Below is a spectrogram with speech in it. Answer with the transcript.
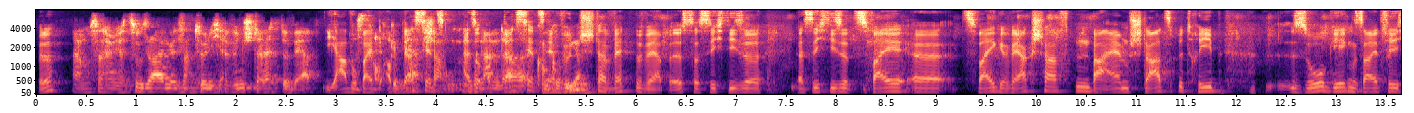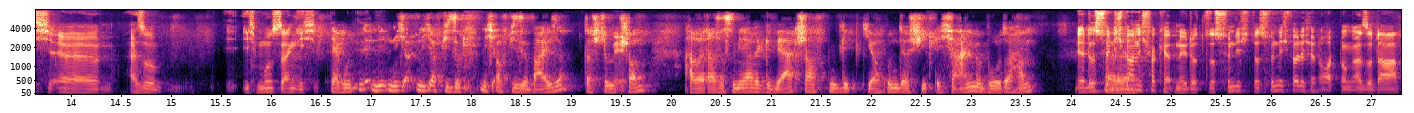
Bitte? Man muss natürlich dazu sagen, ist natürlich erwünschter Wettbewerb. Ja, wobei, ob das jetzt, also ob das jetzt erwünschter Wettbewerb ist, dass sich diese, dass sich diese zwei, äh, zwei Gewerkschaften bei einem Staatsbetrieb so gegenseitig, äh, also ich muss sagen, ich. Ja gut, nicht, nicht, auf, diese, nicht auf diese Weise, das stimmt nee. schon. Aber dass es mehrere Gewerkschaften gibt, die auch unterschiedliche Angebote haben. Ja, das finde ich äh, gar nicht verkehrt. Nee, das, das finde ich, find ich völlig in Ordnung. Also da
